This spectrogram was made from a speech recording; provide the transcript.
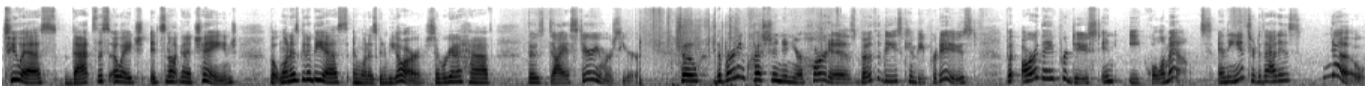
2S, that's this OH, it's not going to change, but one is going to be S and one is going to be R. So we're going to have those diastereomers here. So the burning question in your heart is both of these can be produced, but are they produced in equal amounts? And the answer to that is no,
